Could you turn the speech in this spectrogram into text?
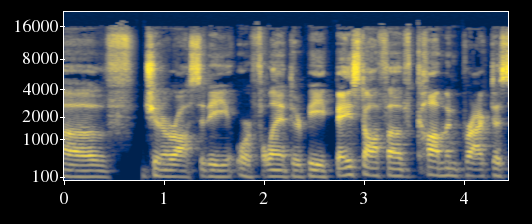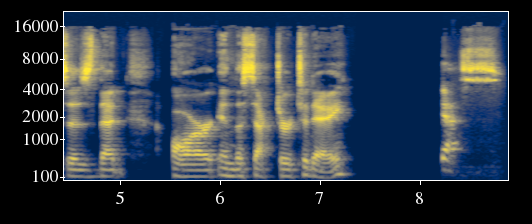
of generosity or philanthropy based off of common practices that are in the sector today. Yes.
